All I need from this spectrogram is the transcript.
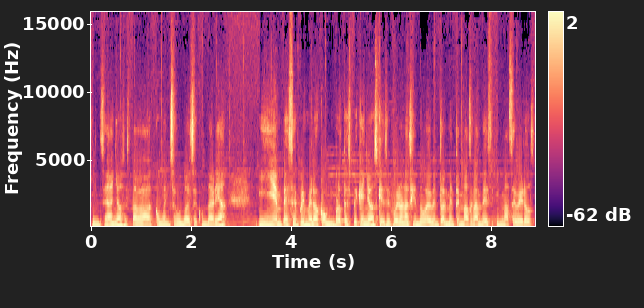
15 años, estaba como en segundo de secundaria y empecé primero con brotes pequeños que se fueron haciendo eventualmente más grandes y más severos.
